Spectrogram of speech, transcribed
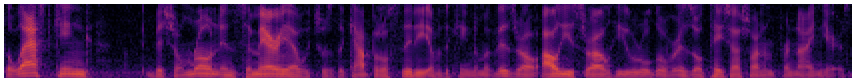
the last king Bishomron in Samaria, which was the capital city of the kingdom of Israel. Al Yisrael, he ruled over Israel Tesha Shanim for nine years.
